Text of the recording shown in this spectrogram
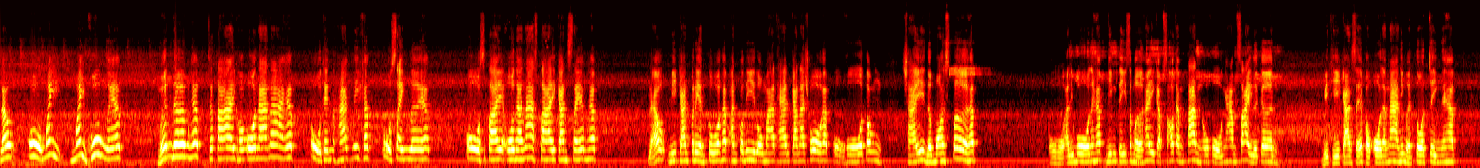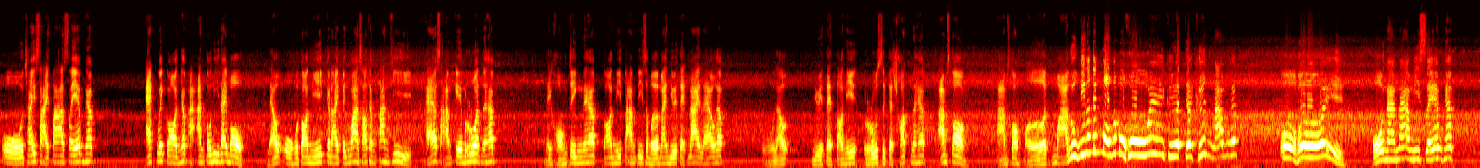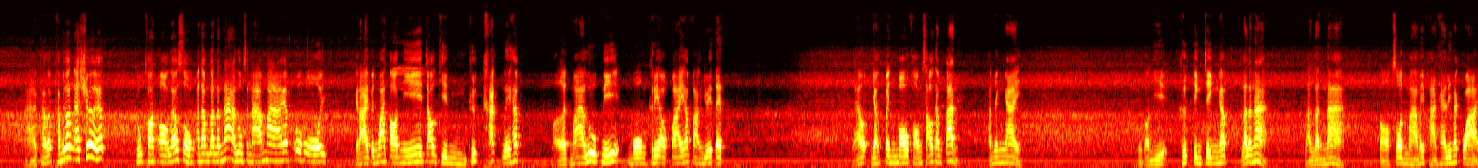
แล้วโอ้ไม่ไม่พุ่งเลยครับ เหมือนเดิมครับสไตล์ของโอนาน่าครับ โอ้เทนฮากนี่ครับ โอ้เซ็งเลยครับ โอ้สไตล์โอนาน่าสไตล์การเซฟครับ แล้วมีการเปลี่ยนตัวครับอันโตนีลงมาแทนกานาโชครับ โอ้โหต้องใช้เดอะมอนสเตอร์ครับโอ้โหอาริโบนะครับ ยิงตีเสมอให้กับเซาท์แ m มตัน โอ้โห งามไส้เหลือเกิน วิธีการเซฟของโอนาน่านี่เหมือนตัวจริงนะครับ โอ้โหใช้สายตาเซฟครับแอคไว้ก่อนครับอะอันโตนีได้บอลแล้วโอ้โหตอนนี้กลายเป็นว่าเซาท์แ m มตันที่แพ้ 3 เกมรวดนะครับ ในของจริงนะครับ ตอนนี้ตามตีเสมอแมนยูไนเต็ดได้แล้วครับโอ้แล้วยูไนเต็ดตอนนี้รู้สึกจะช็อตนะครับอาร์มสตองอาร์มสตองเปิดมาลูกนี้แล้วได้โมงครับโอ้โหเกือบจะขึ้นนำครับ โอ้โหโอนาน่ามีเซฟครับ อ่าคาร์เมลอนอาเชอร์ครับถูกถอดออกแล้วส่งอดัมลาลาน่าลงสนามมาครับ โอ้โห กลายเป็นว่าตอนนี้เจ้าถิ่นคึกคักเลยครับ เปิดมาลูกนี้มงเคลียร์ออกไปครับฝั่งยูไนเต็ดแล้วยังเป็นบอลของเซาท์แ m มตันทำยังไงโอ้ตอนนี้คึกจริง ๆ ครับลาลาน่าลาลาน่าตอกส้นมาไม่ผ่านแฮร์รี่แม็กควาย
